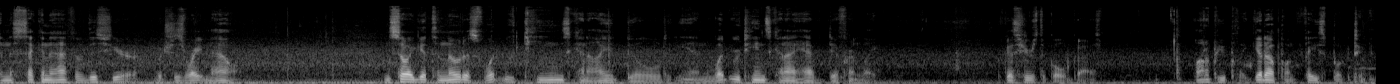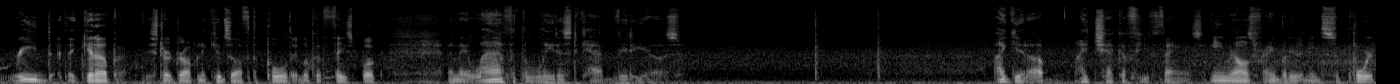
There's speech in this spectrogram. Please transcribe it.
in the second half of this year, which is right now. And so I get to notice what routines can I build in? What routines can I have differently? Because here's the goal, guys. A lot of people, they get up on Facebook to read, they get up, they start dropping the kids off at the pool, they look at Facebook, and they laugh at the latest cat videos. I get up, I check a few things, emails for anybody that needs support,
